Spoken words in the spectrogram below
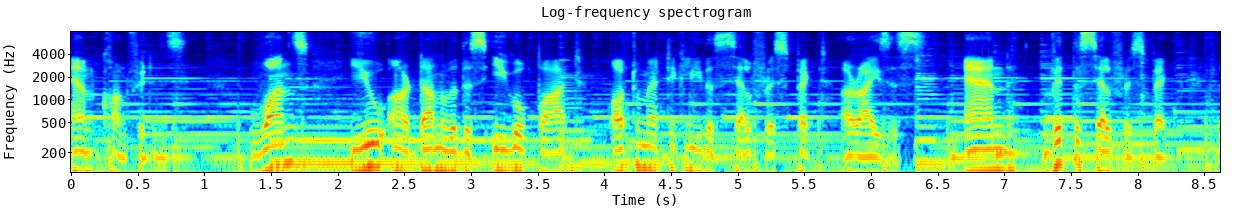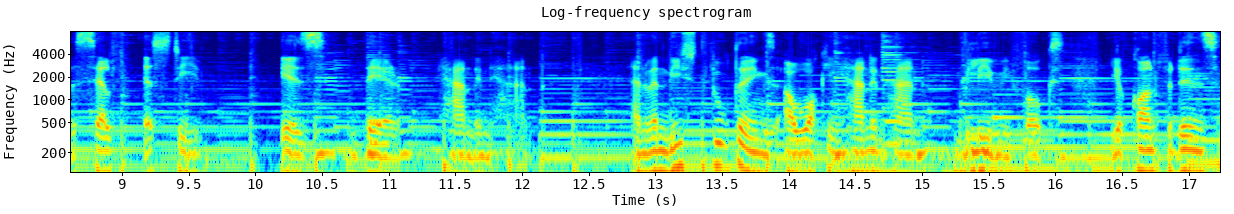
and confidence. Once you are done with this ego part, automatically the self respect arises. And with the self respect, the self esteem is there hand in hand. And when these two things are walking hand in hand, believe me, folks, your confidence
